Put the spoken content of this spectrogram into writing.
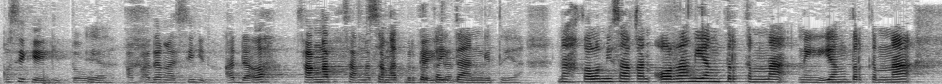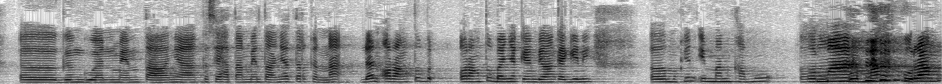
aku sih kayak gitu Iya. apa ada nggak sih gitu ada lah sangat sangat sangat berkaitan, berkaitan gitu ya. Nah, kalau misalkan orang yang terkena nih, yang terkena eh, gangguan mentalnya, kesehatan mentalnya terkena dan orang tuh orang tuh banyak yang bilang kayak gini, "Eh, mungkin iman kamu eh, Lemah." kurang.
